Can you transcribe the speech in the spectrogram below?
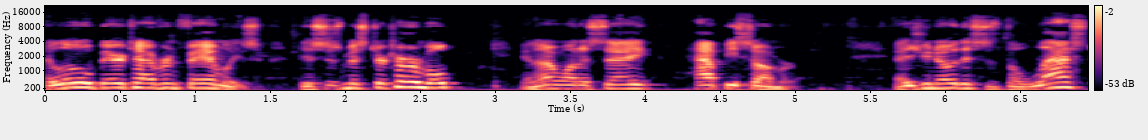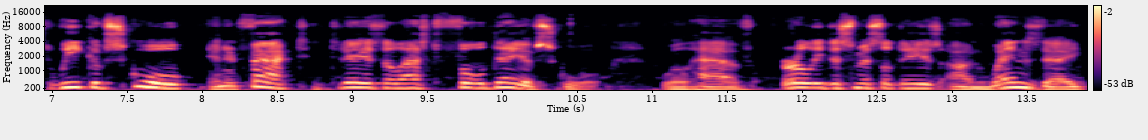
Hello, Bear Tavern families. This is Mr. Turnbull, and I want to say happy summer. As you know, this is the last week of school, and in fact, today is the last full day of school. We'll have early dismissal days on Wednesday,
